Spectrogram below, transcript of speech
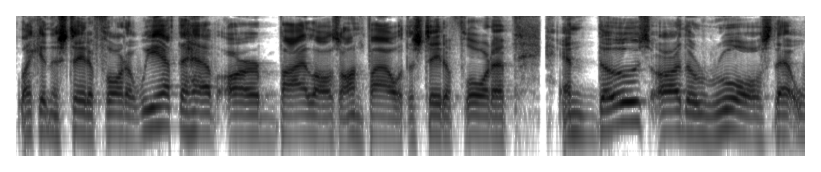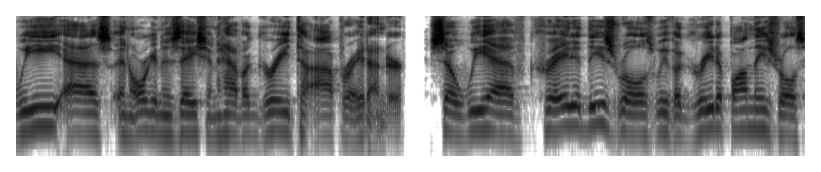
like in the state of Florida, we have to have our bylaws on file with the state of Florida. And those are the rules that we as an organization have agreed to operate under. So we have created these rules, we've agreed upon these rules,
